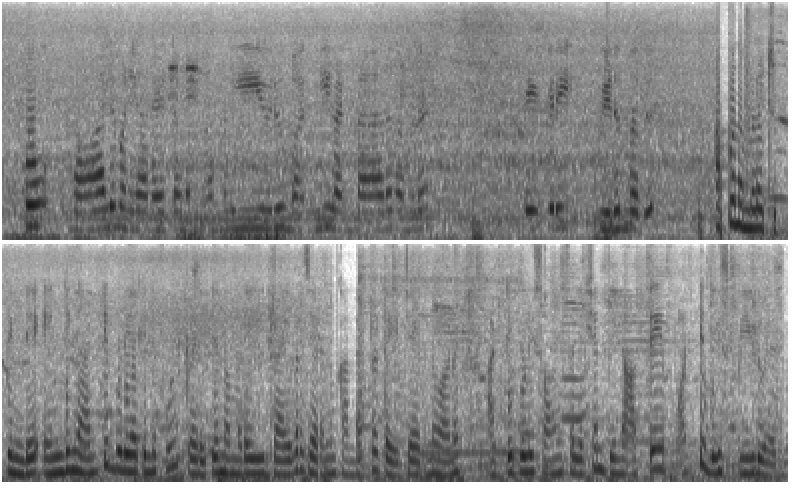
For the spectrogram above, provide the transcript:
ഇപ്പോ നാല് മണിയാണ് കേട്ടോ നമ്മൾ ഈ ഒരു ഭംഗി കണ്ടാണ് നമ്മൾ ബേക്കറി വിടുന്നത്. അപ്പോൾ നമ്മുടെ ട്രിപ്പിന്റെ എൻഡിങ് അടിപൊളിയാക്കിന്റെ ഫുൾ ക്രെഡിറ്റ് നമ്മുടെ ഈ ഡ്രൈവർ ചേട്ടനും കണ്ടക്ടർ ചേട്ടനുമാണ്. അടിപൊളി സോങ് സെലക്ഷൻ പിന്നെ അതേ അടിപൊളി സ്പീഡുമായിരുന്നു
